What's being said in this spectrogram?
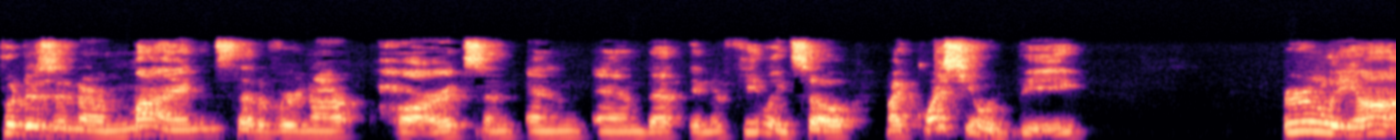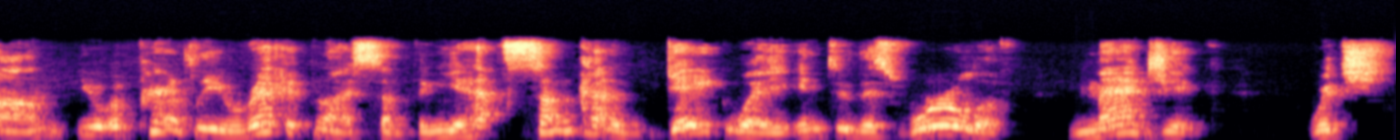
put us in our mind instead of in our hearts and and and that inner feeling so my question would be early on you apparently recognized something you had some kind of gateway into this world of magic which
